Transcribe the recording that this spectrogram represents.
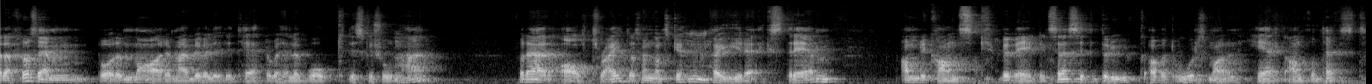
Det er derfor også jeg både Mare og meg blir veldig irritert over hele woke-diskusjonen her. For det er alt-right, altså en ganske høyreekstrem amerikansk bevegelse sitt bruk av et ord som har en helt annen kontekst.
